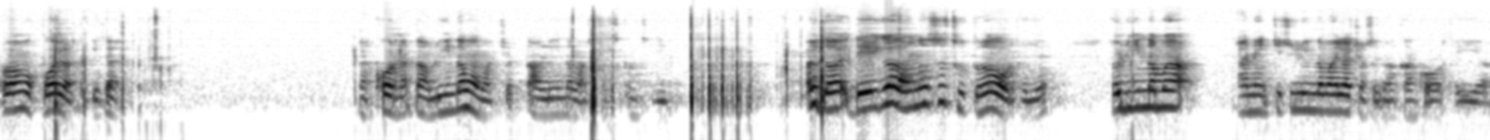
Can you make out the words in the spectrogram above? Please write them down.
Ama gol artık yeter. Ha, korner tamam Luyendama maç yok. Tamam Luyendama maç sıkıntı değil. Abi da Dega nasıl tuttu ha ortayı? Öyle Luyendama yani kesin Luyendama'yla açmasın kanka ortayı ya.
